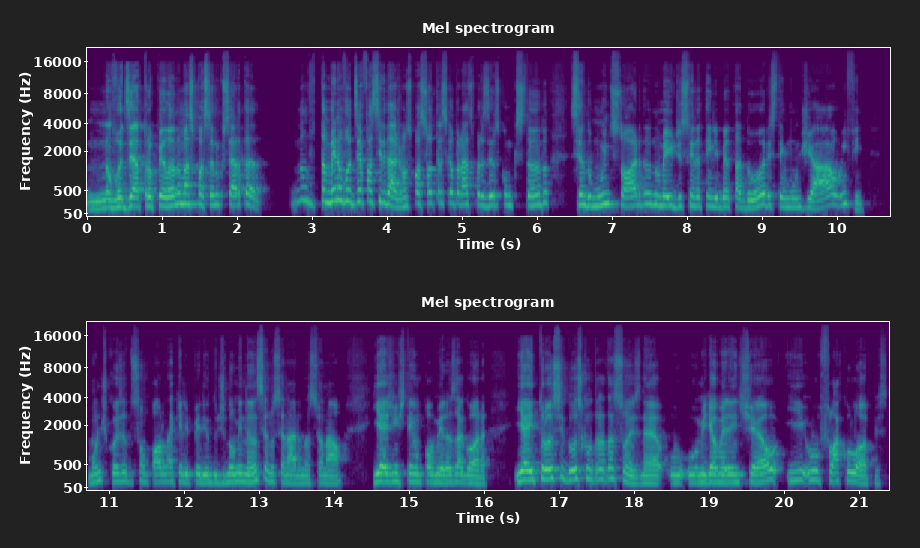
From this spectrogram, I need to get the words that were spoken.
Não vou dizer atropelando, mas passando com certa não, também não vou dizer facilidade, mas passou três campeonatos brasileiros conquistando, sendo muito sólido. No meio disso ainda tem Libertadores, tem Mundial, enfim, um monte de coisa do São Paulo naquele período de dominância no cenário nacional. E aí a gente tem um Palmeiras agora. E aí trouxe duas contratações, né? O, o Miguel Merentiel e o Flaco Lopes.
